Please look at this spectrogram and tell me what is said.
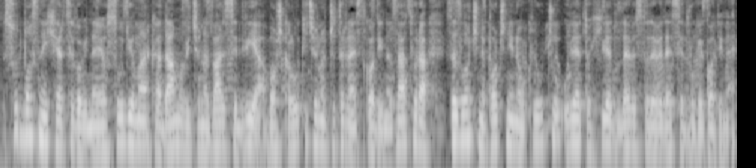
Sud Bosne i Hercegovine je osudio Marka Adamovića na 22, a Boška Lukića na 14 godina zatvora za zločine počinjene u ključu u ljeto 1992. godine.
